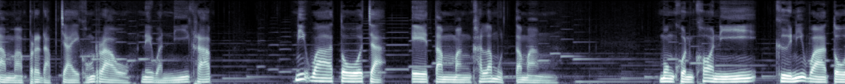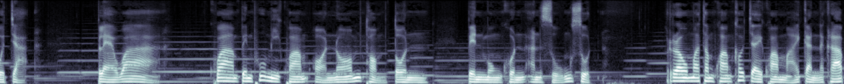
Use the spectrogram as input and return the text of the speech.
นำมาประดับใจของเราในวันนี้ครับ นิวาโตจะเอตัมมังคลมุตตมัง มงคลข้อนี้คือนิวาโตจะ แปลว่า ความเป็นผู้มีความอ่อนน้อมถ่อมตน เป็นมงคลอันสูงสุด เรามาทำความเข้าใจความหมายกันนะครับ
